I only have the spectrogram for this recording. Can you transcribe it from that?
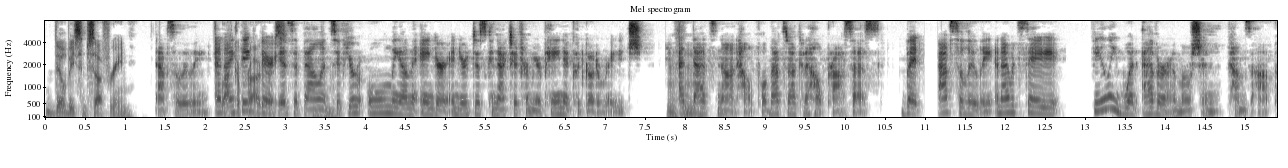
there'll be some suffering absolutely and i think there is a balance mm-hmm. if you're only on the anger and you're disconnected from your pain it could go to rage mm-hmm. and that's not helpful that's not going to help process but absolutely. And I would say feeling whatever emotion comes up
